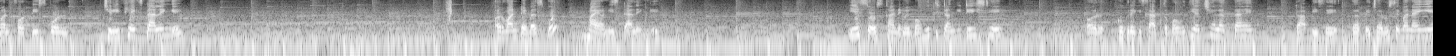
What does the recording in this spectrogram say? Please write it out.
one four teaspoon chilli flakes डालेंगे और वन टेबलस्पून मायोनीज डालेंगे ये सॉस खाने में बहुत ही टंगी टेस्ट है और घुघरे के साथ तो बहुत ही अच्छा लगता है। तो आप इसे घर पे ज़रूर से बनाइए।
